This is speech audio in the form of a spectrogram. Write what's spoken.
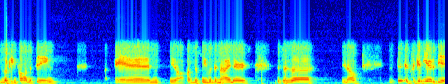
looking promising, and you know obviously with the Niners, this is a you know it's a good year to be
